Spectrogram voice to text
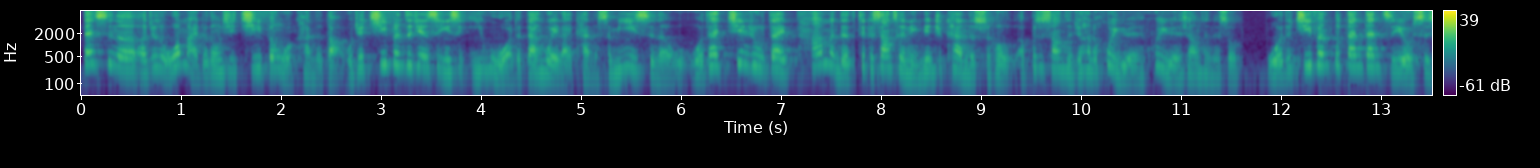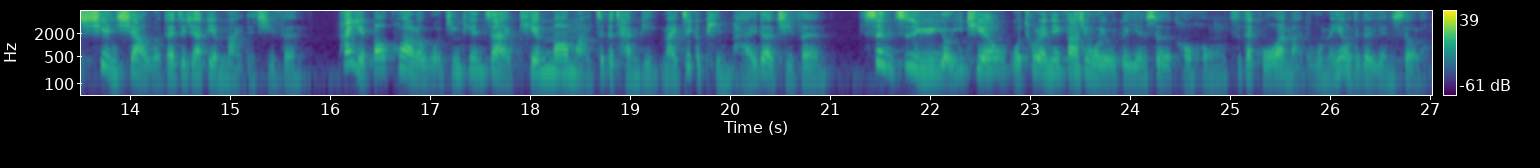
但是呢，呃，就是我买的东西积分我看得到，我觉得积分这件事情是以我的单位来看的，什么意思呢？我我在进入在他们的这个商城里面去看的时候，呃，不是商城，就他的会员会员商城的时候，我的积分不单单只有是线下我在这家店买的积分，它也包括了我今天在天猫买这个产品、买这个品牌的积分，甚至于有一天我突然间发现我有一个颜色的口红是在国外买的，我没有这个颜色了。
